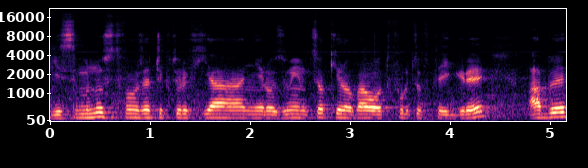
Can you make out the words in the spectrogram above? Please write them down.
Jest mnóstwo rzeczy, których ja nie rozumiem, co kierowało twórców tej gry, aby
